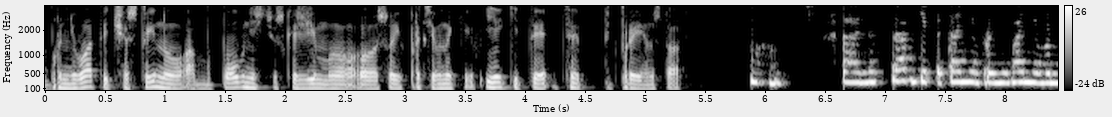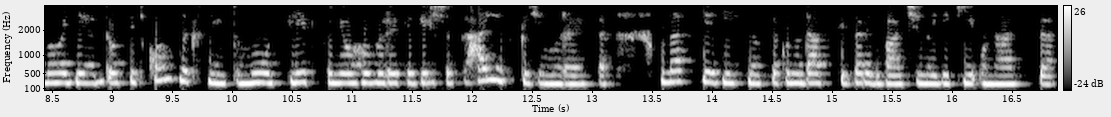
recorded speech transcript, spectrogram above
бронювати частину або повністю, скажімо, своїх працівників. І які це підприємства? Е, Насправді питання бронювання воно є досить комплексним, тому слід про нього говорити більше в загальних, скажімо, рейсах. У нас є дійсно в законодавстві передбачено, які у нас е,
